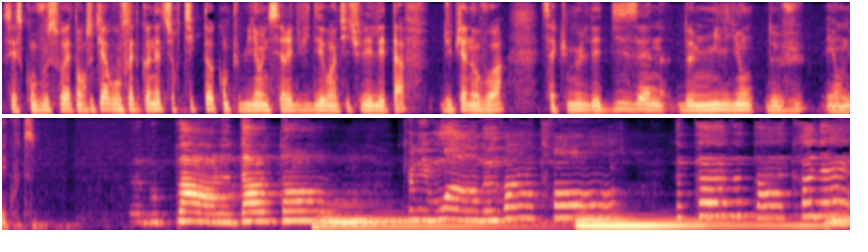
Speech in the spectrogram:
C'est ce qu'on vous souhaite. En tout cas, vous vous faites connaître sur TikTok en publiant une série de vidéos intitulée Les Tafs du piano-voix. Ça cumule des dizaines de millions de vues et on écoute. Je vous parle d'un temps que les moins de 20 ans ne peuvent pas connaître.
